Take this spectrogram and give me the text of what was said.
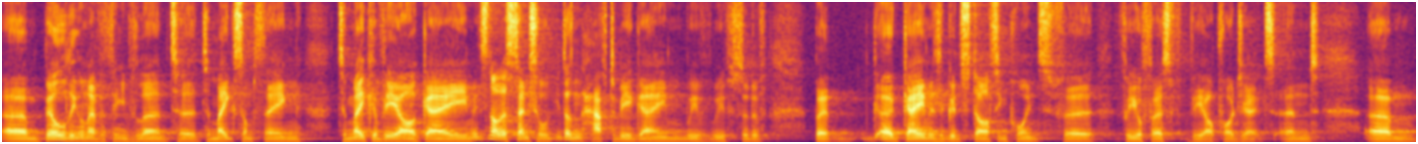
um, building on everything you've learned to, to make something, to make a VR game. It's not essential, it doesn't have to be a game. We've, we've sort of, but a game is a good starting point for, for your first VR project. And um,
